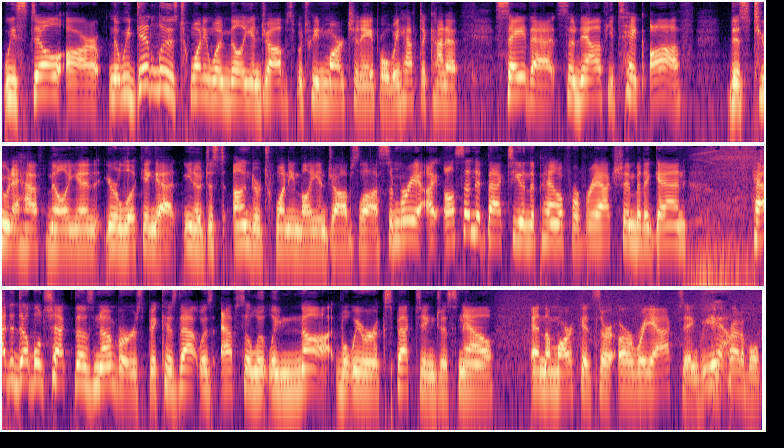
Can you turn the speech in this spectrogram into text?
we still are. No, we did lose 21 million jobs between March and April. We have to kind of say that. So now, if you take off this two and a half million, you're looking at you know just under 20 million jobs lost. So Maria, I, I'll send it back to you in the panel for reaction. But again, had to double check those numbers because that was absolutely not what we were expecting just now, and the markets are, are reacting. Yeah. Incredible.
